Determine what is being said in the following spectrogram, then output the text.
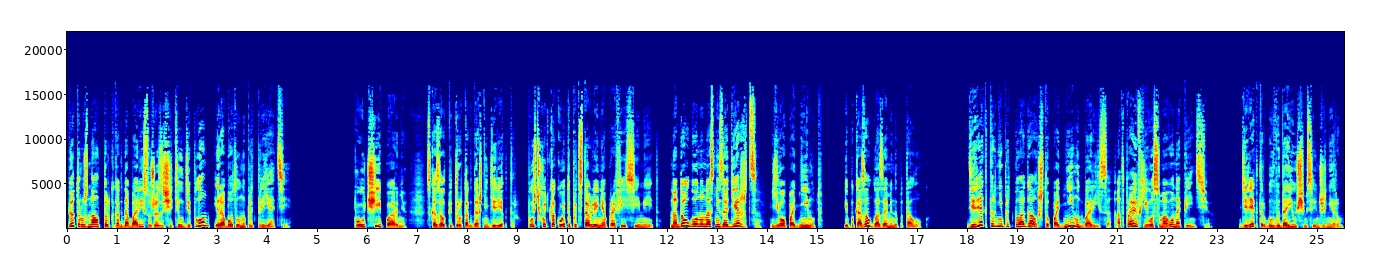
Петр узнал только когда Борис уже защитил диплом и работал на предприятии. «Поучи парня», — сказал Петру тогдашний директор. «Пусть хоть какое-то представление о профессии имеет. Надолго он у нас не задержится, его поднимут». И показал глазами на потолок. Директор не предполагал, что поднимут Бориса, отправив его самого на пенсию. Директор был выдающимся инженером,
